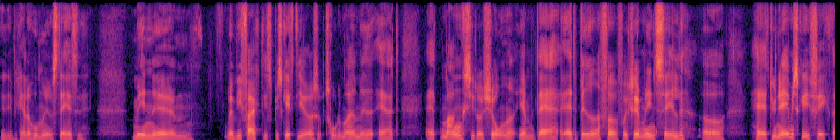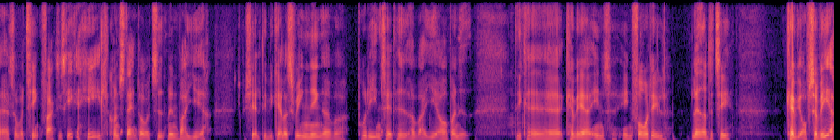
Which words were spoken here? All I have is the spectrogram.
Det er det, vi kalder homeostase. Men øh, hvad vi faktisk beskæftiger os utrolig meget med, er, at, at mange situationer, jamen der er det bedre for for eksempel en celle at have dynamiske effekter, altså hvor ting faktisk ikke er helt konstant over tid, men varierer. Specielt det, vi kalder svingninger, hvor proteintætheder varierer op og ned. Det kan, kan være en, en fordel, lader det til. Kan vi observere,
